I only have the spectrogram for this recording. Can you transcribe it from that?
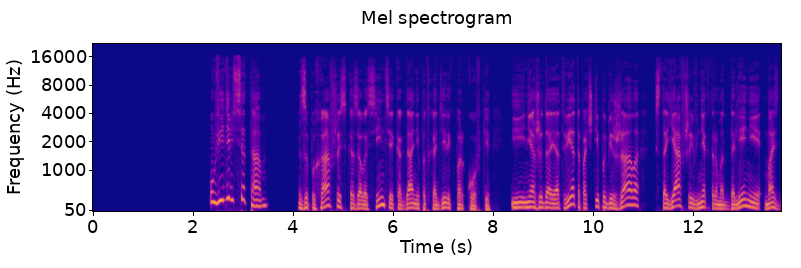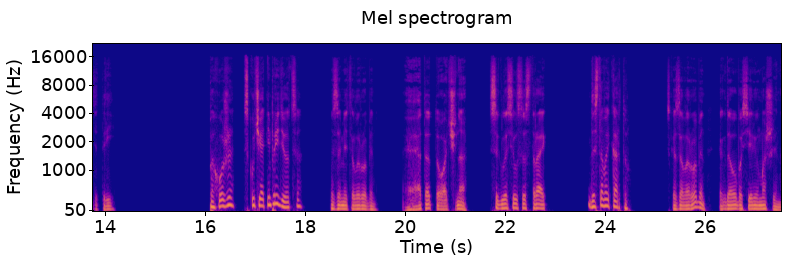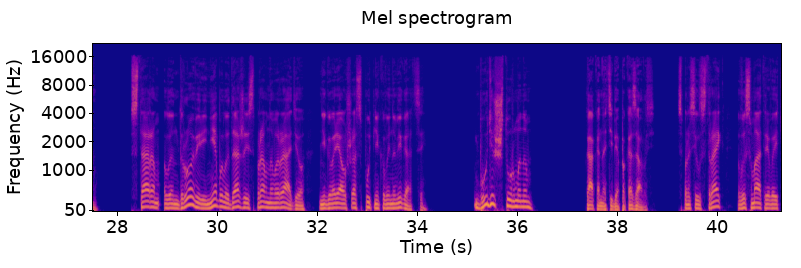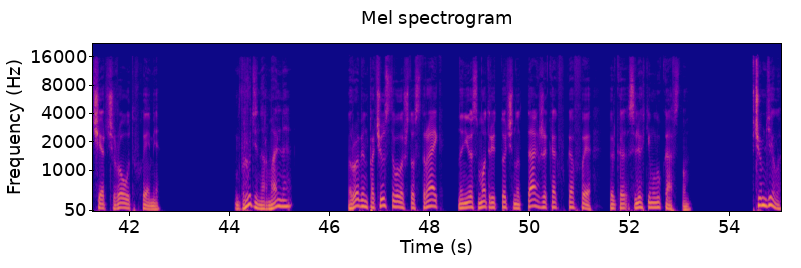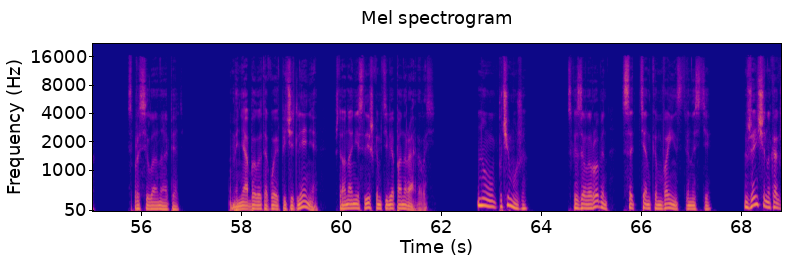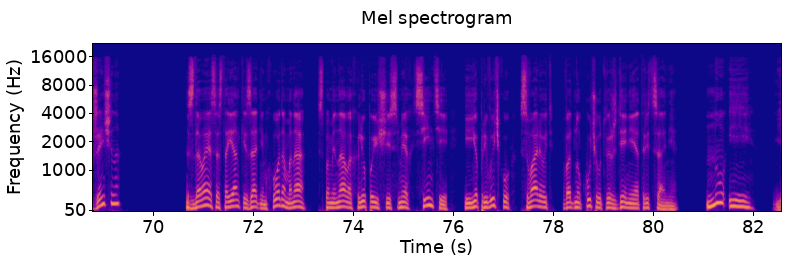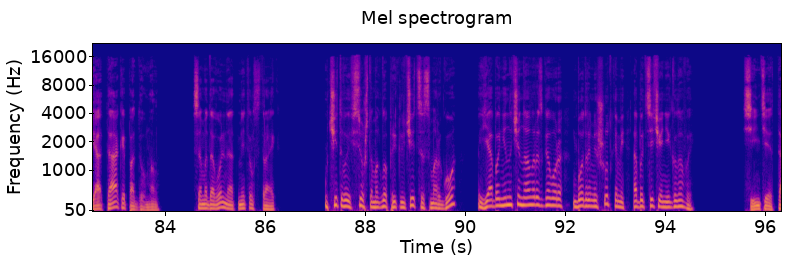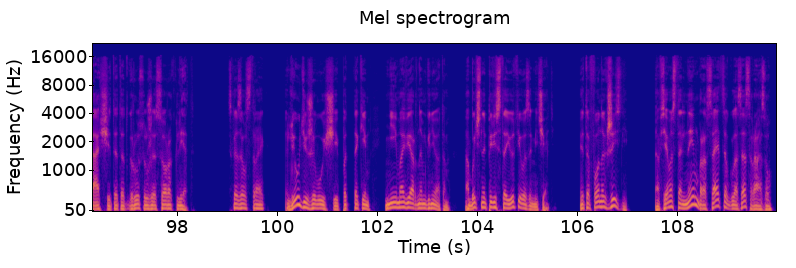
«Увидимся там», — запыхавшись, сказала Синтия, когда они подходили к парковке — и, не ожидая ответа, почти побежала к стоявшей в некотором отдалении Мазде-3. «Похоже, скучать не придется», — заметил Робин. «Это точно», — согласился Страйк. «Доставай карту», — сказала Робин, когда оба сели в машину. В старом лендровере не было даже исправного радио, не говоря уж о спутниковой навигации. «Будешь штурманом», «Как она тебе показалась?» — спросил Страйк, высматривая Черч-Роуд в Хэме. «Вроде нормальная». Робин почувствовала, что Страйк на нее смотрит точно так же, как в кафе, только с легким лукавством. «В чем дело?» — спросила она опять. «У меня было такое впечатление, что она не слишком тебе понравилась». «Ну, почему же?» — сказала Робин, — с оттенком воинственности. «Женщина как женщина?» Сдавая со стоянки задним ходом, она вспоминала хлюпающий смех Синтии и ее привычку сваливать в одну кучу утверждения и отрицания. «Ну и...» «Я так и подумал», — самодовольно отметил Страйк. «Учитывая все, что могло приключиться с Марго, я бы не начинала разговора бодрыми шутками об отсечении головы. Синтия тащит этот груз уже сорок лет, — сказал Страйк. Люди, живущие под таким неимоверным гнетом, обычно перестают его замечать. Это фон их жизни, а всем остальным бросается в глаза сразу.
